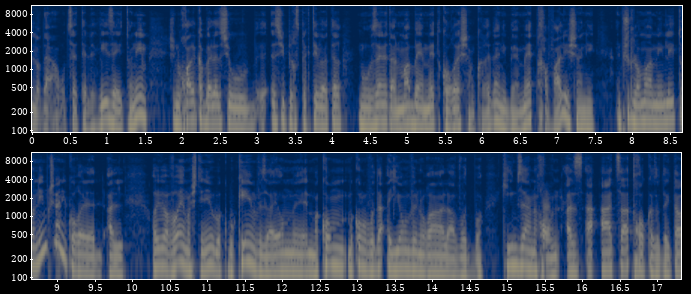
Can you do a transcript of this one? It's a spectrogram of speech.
לא יודע, ערוצי טלוויזיה, עיתונים, שנוכל לקבל איזשהו, איזושהי פרספקטיבה יותר מאוזנת על מה באמת קורה שם. כרגע אני באמת, חבל לי שאני, אני פשוט לא מאמין לעיתונים כשאני קורא על, אוי ואבוי, הם משתינים בבקבוקים, וזה היום מקום, מקום עבודה איום ונורא לעבוד בו. כי אם זה היה נכון, כן. אז ההצעת חוק הזאת הייתה,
